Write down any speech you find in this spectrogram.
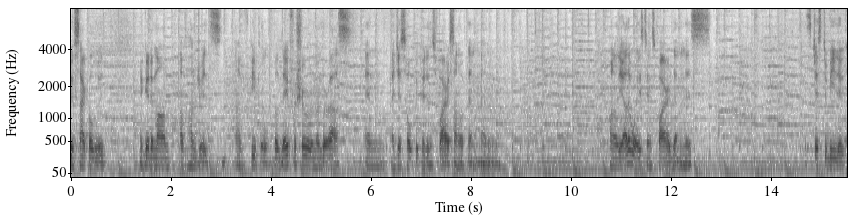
We've cycled with a good amount of hundreds of people, so they for sure remember us. And I just hope we could inspire some of them. And one of the other ways to inspire them is it's just to be the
